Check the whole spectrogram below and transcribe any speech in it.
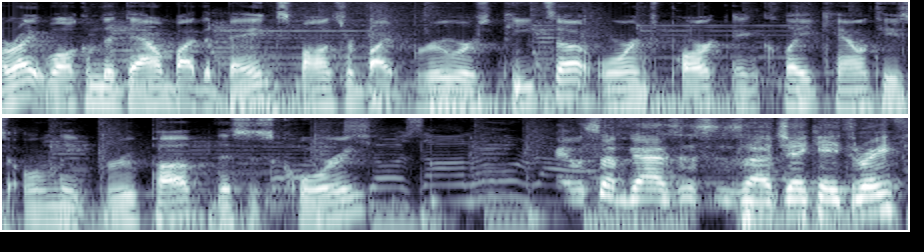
All right, welcome to Down by the Bank, sponsored by Brewers Pizza, Orange Park, and Clay County's only brew pub. This is Corey. Hey, what's up, guys? This is uh, JK3.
